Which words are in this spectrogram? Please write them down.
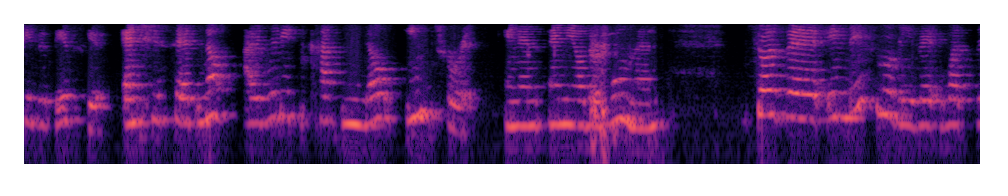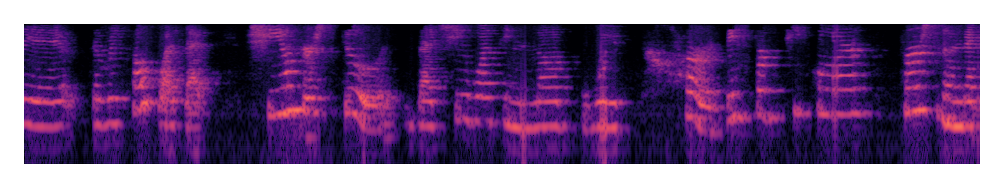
she did this And she said, no, I really have no interest in any other woman. So the in this movie, the, what the the result was that she understood that she was in love with her, this particular person that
